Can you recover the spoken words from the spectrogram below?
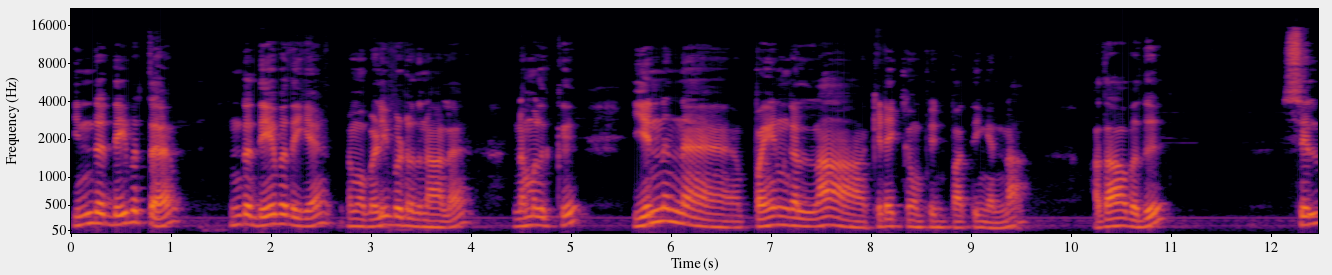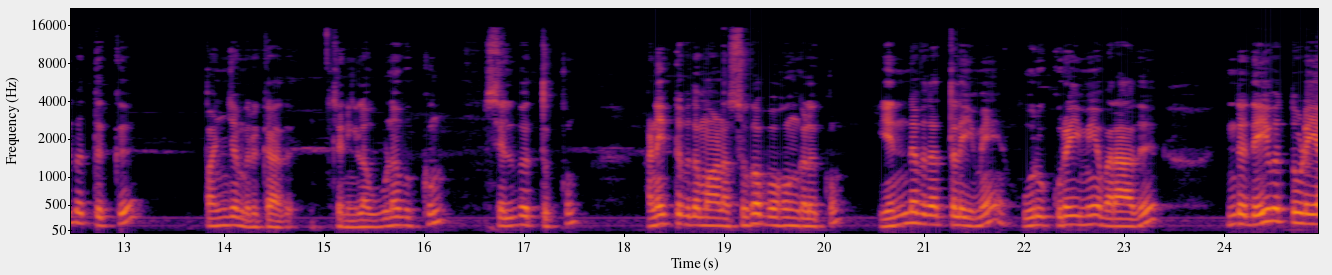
இந்த தெய்வத்தை இந்த தேவதையை நம்ம வழிபடுறதுனால நம்மளுக்கு என்னென்ன பயன்கள்லாம் கிடைக்கும் அப்படின்னு பார்த்தீங்கன்னா அதாவது செல்வத்துக்கு பஞ்சம் இருக்காது. சரிங்களா? உணவுக்கும் செல்வத்துக்கும் அனைத்து விதமான சுகபோகங்களுக்கும் எந்த விதத்துலையுமே ஒரு குறையுமே வராது. இந்த தெய்வத்துடைய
